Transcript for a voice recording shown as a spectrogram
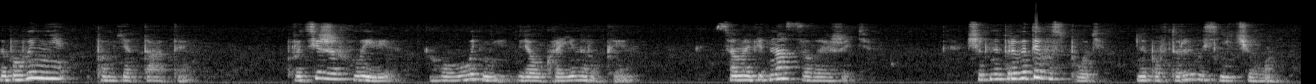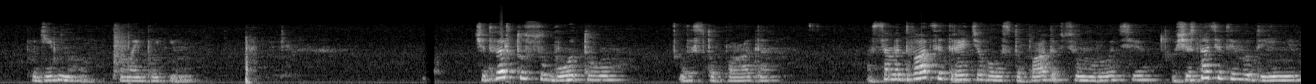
ми повинні пам'ятати про ці жахливі, голодні для України роки. Саме від нас залежить, щоб не приведи Господь, не повторилось нічого подібного у майбутньому. Четверту суботу листопада, а саме 23 листопада в цьому році, о 16 годині,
